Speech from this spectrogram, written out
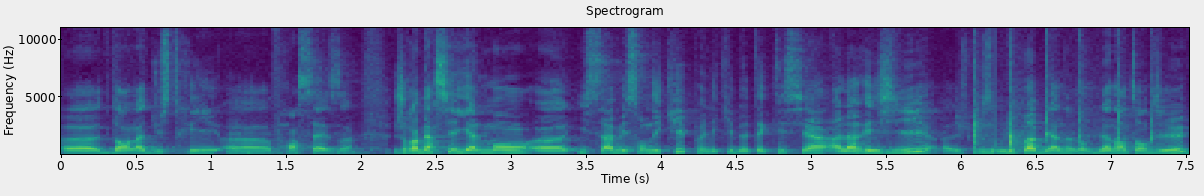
euh, dans l'industrie euh, française. Je remercie également Issam et son équipe, l'équipe de techniciens à la régie. je ne vous oublie pas bien, bien entendu.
